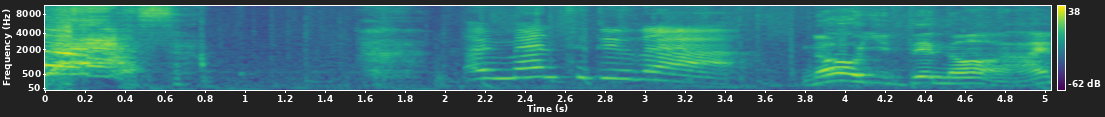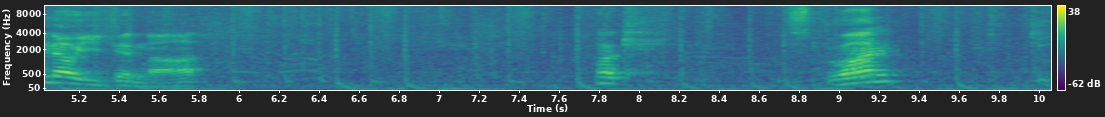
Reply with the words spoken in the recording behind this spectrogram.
glass! I meant to do that. No, you did not. I know you did not. Okay. Just run. G-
